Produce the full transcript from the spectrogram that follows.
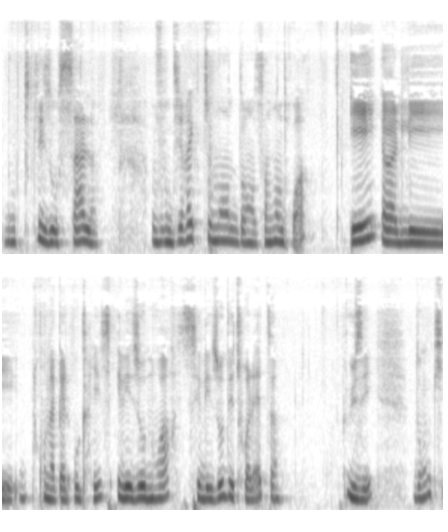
Donc toutes les eaux sales vont directement dans un endroit et euh, les qu'on appelle eau grise et les eaux noires, c'est les eaux des toilettes usées. Donc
